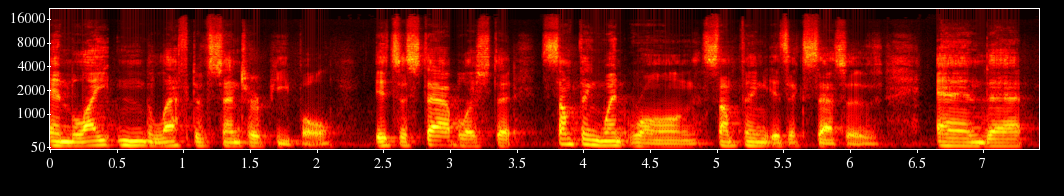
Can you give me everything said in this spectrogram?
enlightened left of center people, it's established that something went wrong, something is excessive, and that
